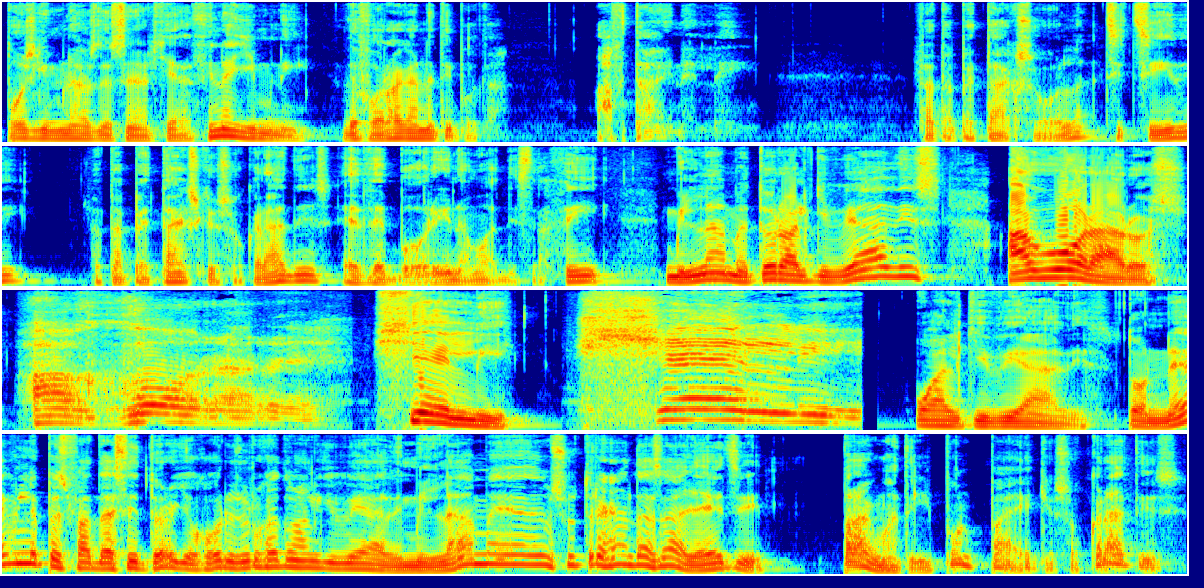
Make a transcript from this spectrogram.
Πώς γυμνάζονται στην αρχαία Αθήνα γυμνοί. Δεν φοράγανε τίποτα. Αυτά είναι, λέει. Θα τα πετάξω όλα. Τσιτσίδι, θα τα πετάξει και ο Σοκράτης. Ε, δεν μπορεί να μου αντισταθεί. Μιλάμε τώρα Αλκιβιάδης, αγόραρος. Αγόραρε. Χέλι. Χέλι. Ο Αλκιβιάδης. Τον έβλεπες, φανταστεί τώρα και χωρίς ρούχα τον Αλκιβιάδη. Μιλάμε, σου τρέχανε τα ζάλια, έτσι. Πράγματι λοιπόν πάει και ο Σοκράτης.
